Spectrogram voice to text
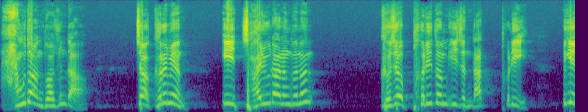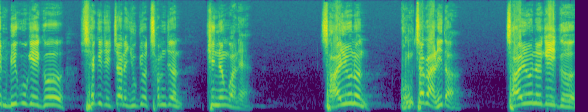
아무도 안 도와준다. 자, 그러면 이 자유라는 거는 그저 프리덤 이즈 낫 프리. 이게 미국의 그 세계지 있잖아요. 6.25 참전 기념관에. 자유는 공짜가 아니다. 자유는 이게 그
